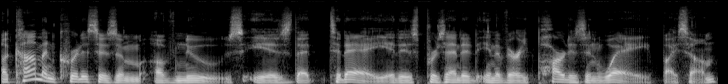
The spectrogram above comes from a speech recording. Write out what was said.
a common criticism of news is that today it is presented in a very partisan way by some.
